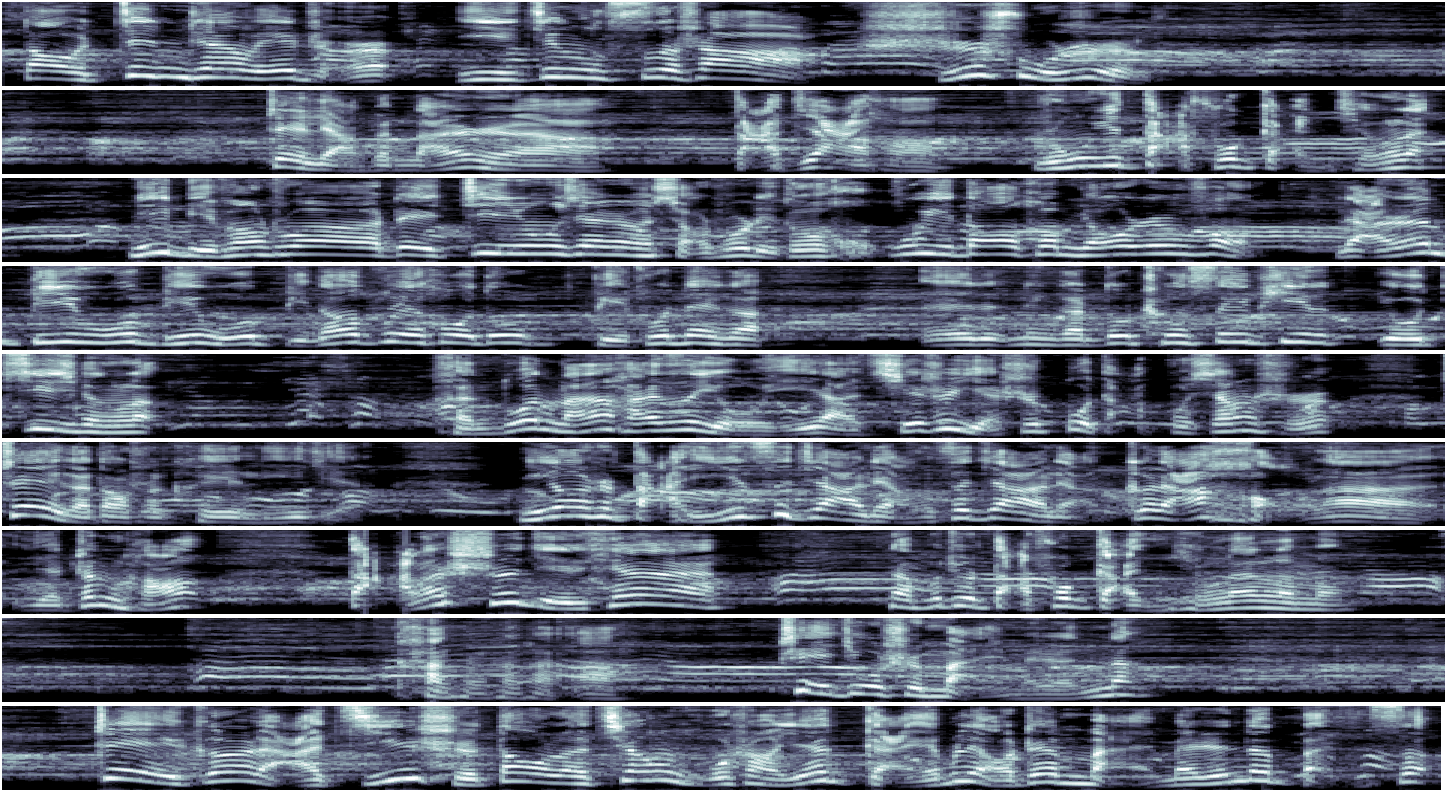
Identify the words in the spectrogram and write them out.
到今天为止，已经厮杀十数日了。这两个男人啊，打架哈，容易打出感情来。你比方说，这金庸先生小说里头，胡一刀和苗人凤俩人比武比武，比到最后都比出那个，呃，那个都成 CP 有激情了。很多男孩子友谊啊，其实也是不打不相识，这个倒是可以理解。你要是打一次架、两次架，俩哥俩好了也正常。打了十几天，那不就打出感情来了吗？看看看看啊，这就是买卖人呢。这哥俩即使到了江湖上，也改不了这买卖人的本色。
